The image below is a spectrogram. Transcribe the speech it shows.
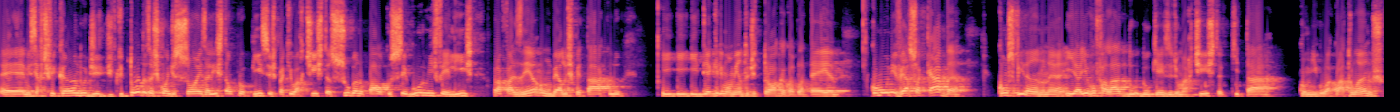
é, me certificando de, de, que todas as condições ali estão propícias para que o artista suba no palco seguro e feliz para fazer um belo espetáculo e, e ter aquele momento de troca com a plateia. Como o universo acaba conspirando, né? E aí eu vou falar do, do case de uma artista que está comigo há quatro anos.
